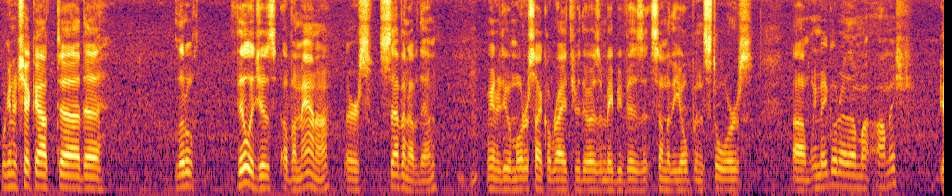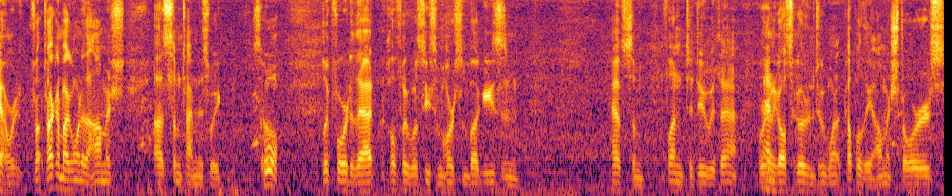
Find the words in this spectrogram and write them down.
We're gonna check out uh, the little villages of Amana. There's seven of them. We're gonna do a motorcycle ride through those and maybe visit some of the open stores. Um, we may go to the Amish. yeah, we're talking about going to the Amish uh, sometime this week. So Cool. look forward to that. Hopefully we'll see some horse and buggies and have some fun to do with that. We're And- gonna also go into one, a couple of the Amish stores.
